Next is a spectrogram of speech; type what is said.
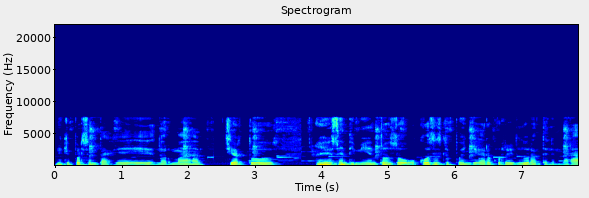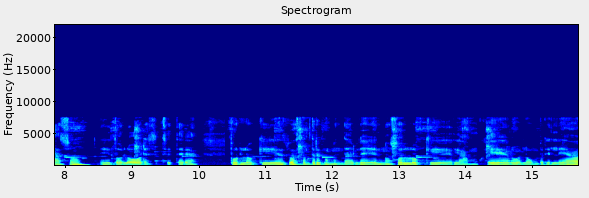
en qué porcentaje es normal, ciertos eh, sentimientos o cosas que pueden llegar a ocurrir durante el embarazo, eh, dolores, etcétera. Por lo que es bastante recomendable no solo que la mujer o el hombre lea,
